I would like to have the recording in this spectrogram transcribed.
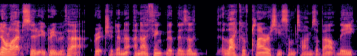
No, well, I absolutely agree with that, Richard, and and I think that there's a, a lack of clarity sometimes about the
